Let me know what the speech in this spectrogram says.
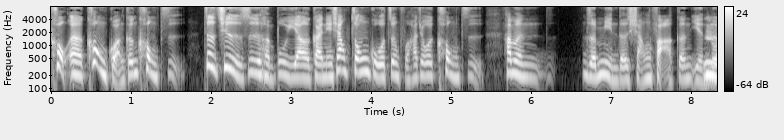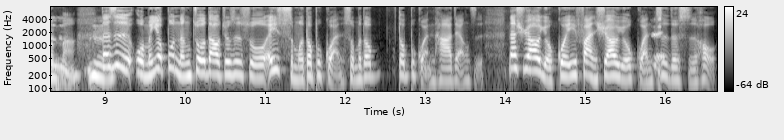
控呃控管跟控制，这其实是很不一样的概念。像中国政府，它就会控制他们。人民的想法跟言论嘛，嗯嗯、但是我们又不能做到，就是说，哎，什么都不管，什么都都不管他这样子。那需要有规范，需要有管制的时候，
